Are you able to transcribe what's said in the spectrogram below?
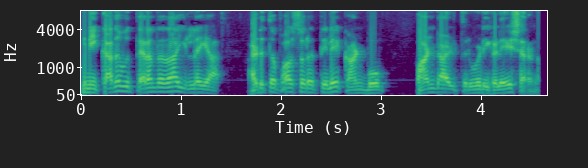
இனி கதவு திறந்ததா இல்லையா? அடுத்த பாசுரத்திலே காண்போம். ஆண்டாள் திருவடிகளே சரணம்.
